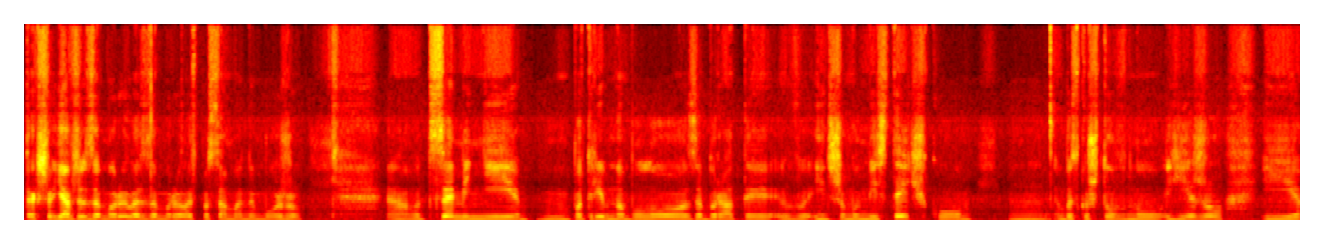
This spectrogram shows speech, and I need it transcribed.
Так що я вже заморилась, заморилась, по саме не можу. Е, Це мені потрібно було забирати в іншому містечку безкоштовну їжу. І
